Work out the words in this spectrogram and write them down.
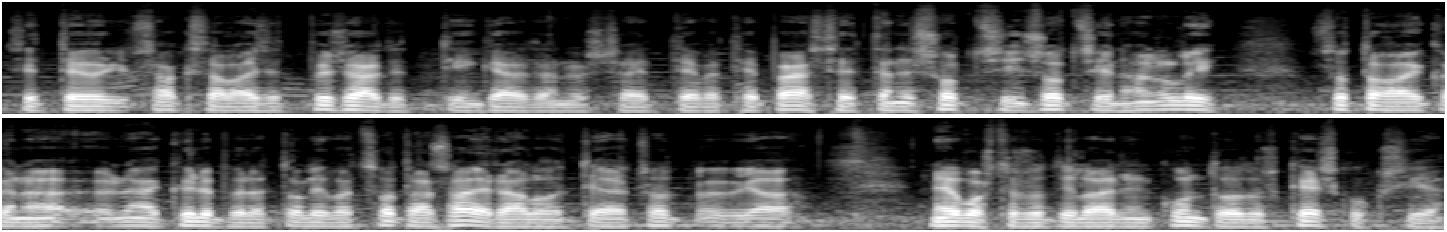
sitten saksalaiset pysäytettiin käytännössä, etteivät he päässeet tänne Sotsiin. Sotsiinhan oli sota-aikana, nämä kylpylät olivat sotasairaaloita ja, ja neuvostosotilaiden kuntoutuskeskuksia.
